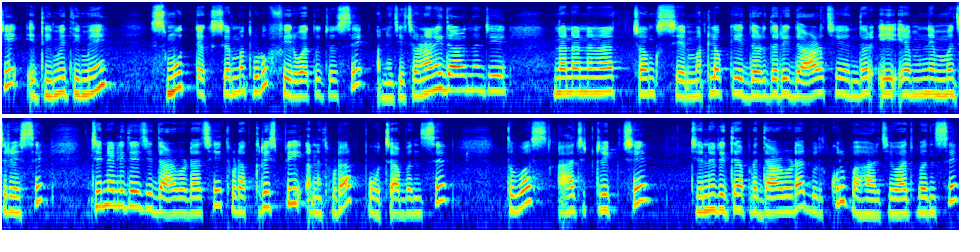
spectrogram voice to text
છે એ ધીમે ધીમે સ્મૂથ ટેક્સચરમાં થોડું ફેરવાતું જશે અને જે ચણાની દાળના જે નાના નાના ચંક્સ છે, મતલબ કે દરદરી દાળ છે અંદર, એ એમને એમ જ રહેશે જેને લીધે જે દાળવડા છે થોડા ક્રિસ્પી અને થોડા પોચા બનશે. તો બસ, આ જ ટ્રીક છે, જેને લીધે આપણે દાળવડા બિલકુલ બહાર જેવા જ બનશે.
